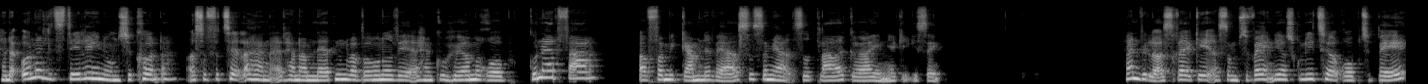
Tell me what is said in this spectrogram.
Han er underligt stille i nogle sekunder, og så fortæller han, at han om natten var vågnet ved, at han kunne høre mig råbe, Godnat far, op fra mit gamle værelse, som jeg altid plejede at gøre, inden jeg gik i seng. Han ville også reagere som sædvanligt og skulle lige til at råbe tilbage,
